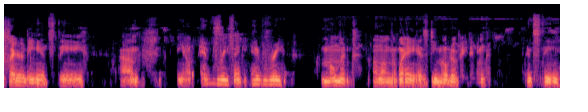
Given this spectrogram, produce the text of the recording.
clarity, it's the um, you know, everything, every moment along the way is demotivating. It's the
